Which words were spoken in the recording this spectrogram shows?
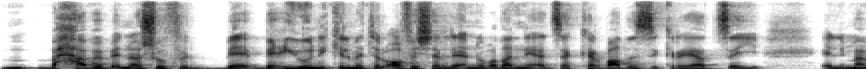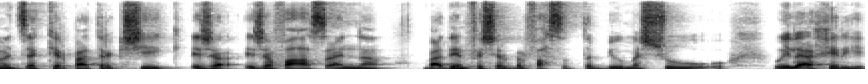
بحابب إنه أشوف بعيوني كلمة ال official لأنه بضلني أتذكر بعض الذكريات زي اللي ما متذكر باتريك شيك اجى اجى فحص عنا بعدين فشل بالفحص الطبي ومشوه وإلى آخره.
